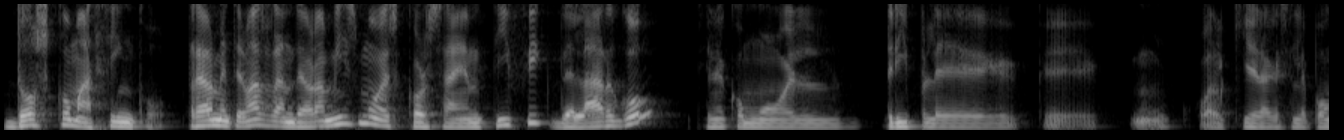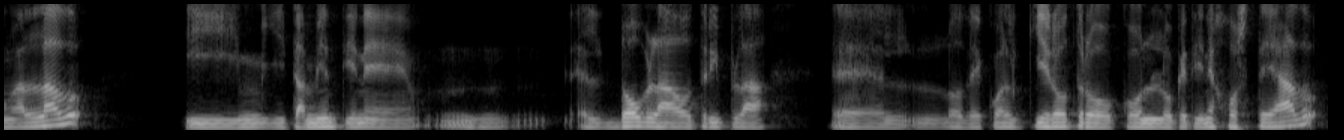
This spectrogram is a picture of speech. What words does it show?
2,5. Realmente más grande ahora mismo es Core Scientific de largo, tiene como el triple que cualquiera que se le ponga al lado y, también tiene mm, el dobla o tripla lo de cualquier otro con lo que tiene hosteado.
